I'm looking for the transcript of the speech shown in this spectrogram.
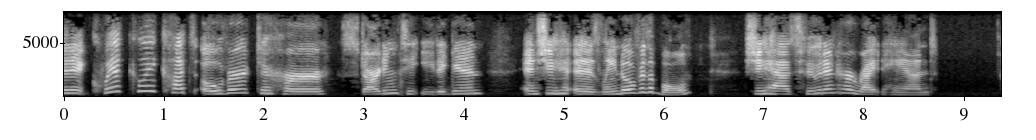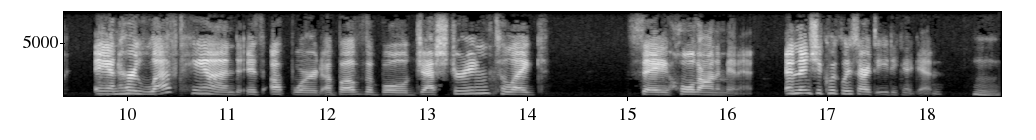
then it quickly cuts over to her starting to eat again. And she is leaned over the bowl. She has food in her right hand. And her left hand is upward above the bowl, gesturing to like say, hold on a minute. And then she quickly starts eating again. Hmm.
